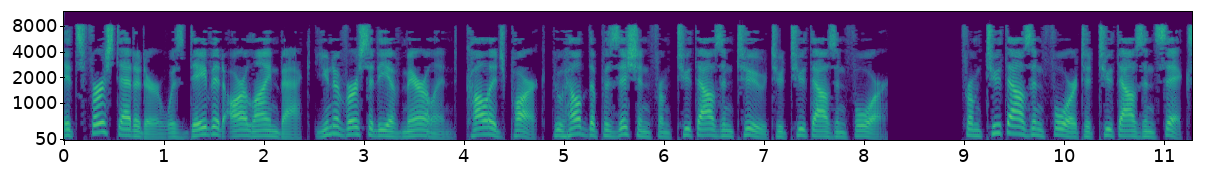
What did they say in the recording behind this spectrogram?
Its first editor was David R. Lineback University of Maryland, College Park, who held the position from 2002 to 2004. From 2004 to 2006,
